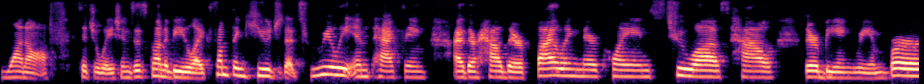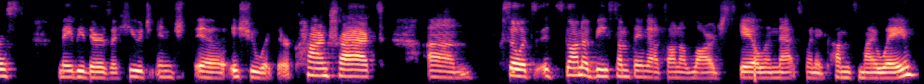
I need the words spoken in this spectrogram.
one off situations. It's going to be like something huge that's really impacting either how they're filing their claims to us, how they're being reimbursed. Maybe there's a huge in, uh, issue with their contract. Um, so it's it's going to be something that's on a large scale, and that's when it comes my way.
